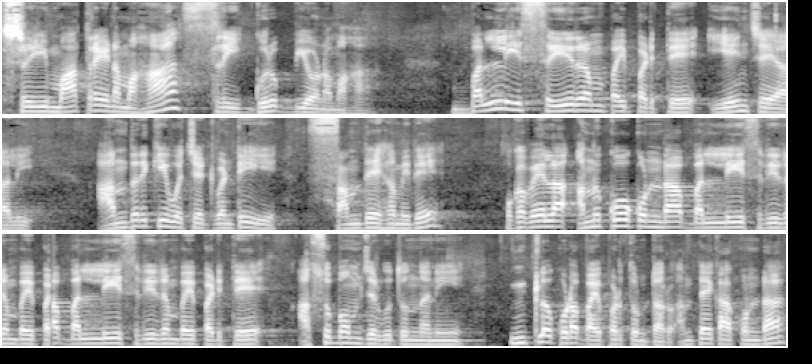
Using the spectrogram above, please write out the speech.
శ్రీ మాత్రే నమ శ్రీ గురుభ్యో నమ. బల్లి శరీరంపై పడితే ఏం చేయాలి? అందరికీ వచ్చేటువంటి సందేహం ఇదే ఒకవేళ అనుకోకుండా బల్లి శరీరంపై బల్లి శరీరంపై పడితే అశుభం జరుగుతుందని ఇంట్లో కూడా భయపడుతుంటారు. అంతేకాకుండా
